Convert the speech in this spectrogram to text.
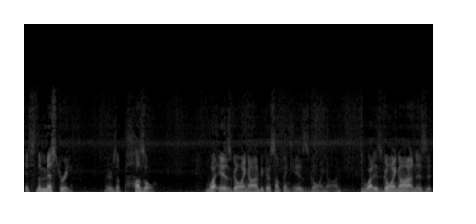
it's the mystery. There's a puzzle. What is going on because something is going on. What is going on is it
